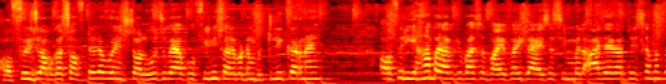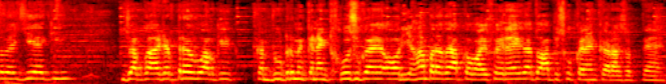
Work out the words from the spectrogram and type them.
और फिर जो आपका सॉफ्टवेयर है, वो इंस्टॉल हो चुका है। आपको फिनिश वाले बटन पर क्लिक करना है। और फिर यहाँ पर आपके पास वाईफाई का ऐसा सिंबल आ जाएगा। तो इसका मतलब ये है कि जो आपका अडेप्टर है, वो आपके कंप्यूटर में कनेक्ट हो चुका है और यहाँ पर अगर आपका वाईफाई रहेगा तो आप इसको कनेक्ट करा सकते हैं।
